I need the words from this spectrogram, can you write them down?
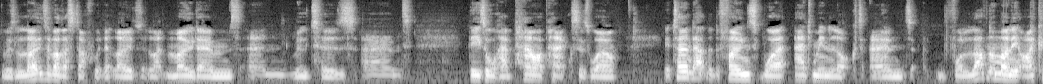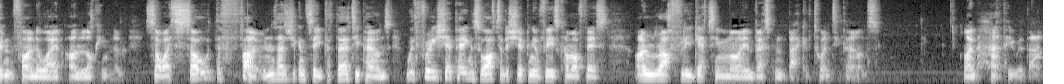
There was loads of other stuff with it, loads like modems and routers and these all had power packs as well. It turned out that the phones were admin locked and for love nor money I couldn't find a way of unlocking them. So I sold the phones, as you can see, for £30 with free shipping. So after the shipping and fees come off this, I'm roughly getting my investment back of £20. I'm happy with that.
